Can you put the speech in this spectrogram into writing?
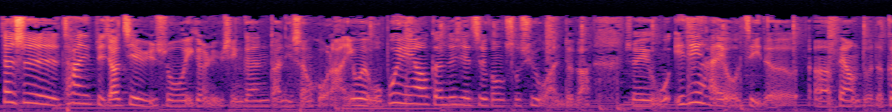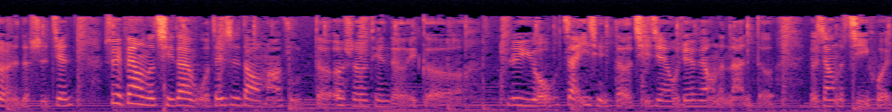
但是它比较介于说一个人旅行跟团体生活啦，因为我不一定要跟这些志工出去玩，对吧？所以我一定还有自己的呃非常多的个人的时间，所以非常的期待我这次到马祖的二十二天的一个旅游，在疫情的期间，我觉得非常的难得有这样的机会，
